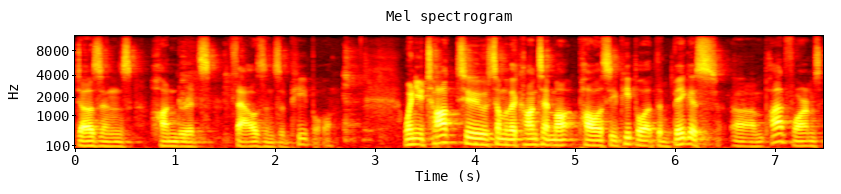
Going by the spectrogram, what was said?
dozens, hundreds, thousands of people? When you talk to some of the content policy people at the biggest um, platforms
